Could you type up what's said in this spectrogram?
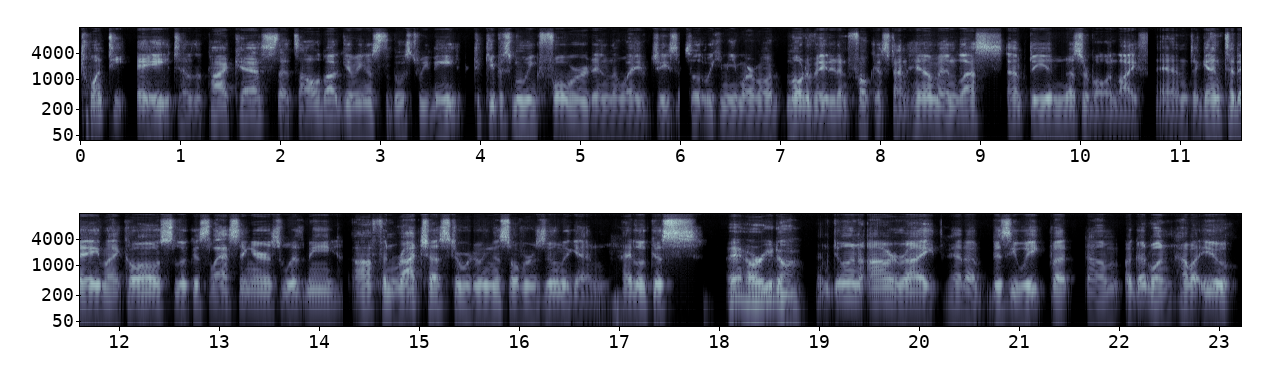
28 of the podcast that's all about giving us the boost we need to keep us moving forward in the way of Jesus so that we can be more mo- motivated and focused on Him and less empty and miserable in life. And again, today, my co host Lucas Lassinger is with me off in Rochester. We're doing this over Zoom again. Hi, Lucas. Hey, how are you doing? I'm doing all right. Had a busy week, but um, a good one. How about you?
